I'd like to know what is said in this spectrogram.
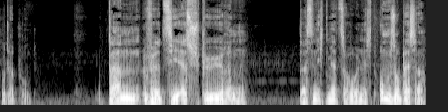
Guter Punkt. Dann wird sie es spüren, dass nicht mehr zu holen ist. Umso besser.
